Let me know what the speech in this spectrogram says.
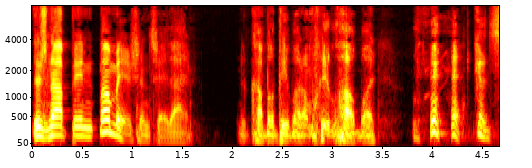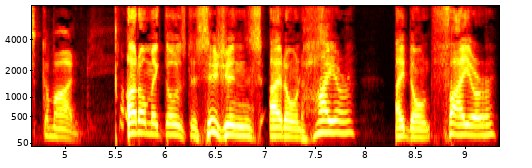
There's not been, well, maybe I shouldn't say that. A couple of people I don't really love, but Come on. I don't make those decisions. I don't hire. I don't fire.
